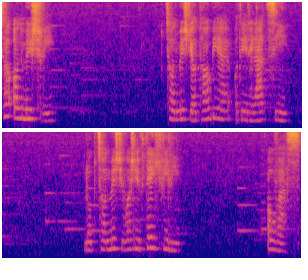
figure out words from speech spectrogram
co on myśli. Co on myśli o Tobie, o tej relacji lub co on myśli właśnie w tej chwili o Was.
